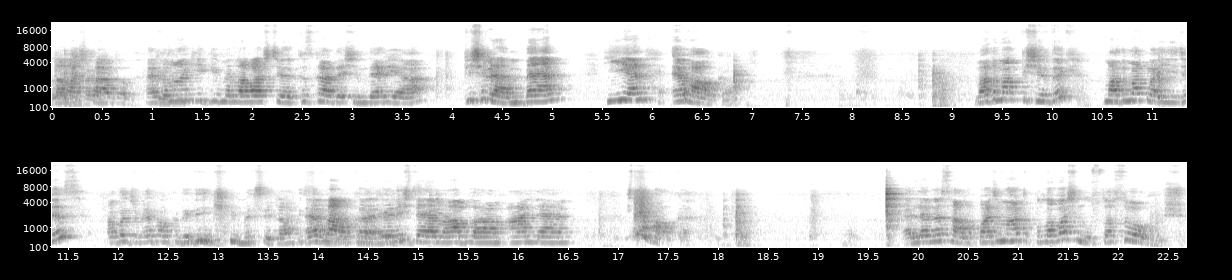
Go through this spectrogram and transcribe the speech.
Lavaş pardon. Her zamanki gibi lavaşçı kız kardeşim Derya. Pişiren ben. Yiyen ev halkı. Madımak pişirdik. Madımakla yiyeceğiz. Ablacığım ev halkı dediğin kim mesela? Ev halkı, eniştem, ablam, annem. İşte ev halkı. Ellerine sağlık. Bacım artık bu lavaşın ustası olmuş.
